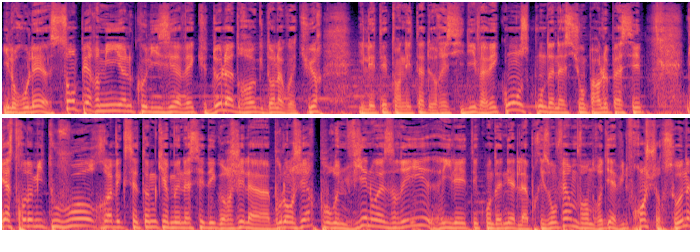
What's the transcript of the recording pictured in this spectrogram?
Il roulait sans permis, alcoolisé avec de la drogue dans la voiture. Il était en état de récidive avec 11 condamnations par le passé. Gastronomie toujours avec cet homme qui a menacé d'égorger la boulangère pour une viennoiserie. Il a été condamné à de la prison ferme vendredi à Villefranche-sur-Saône.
